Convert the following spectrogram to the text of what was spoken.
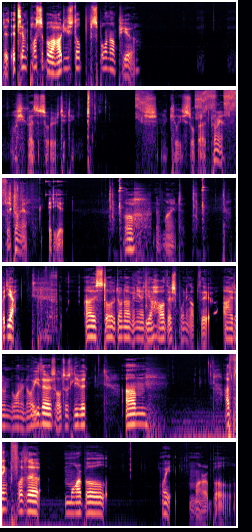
It's impossible. How do you still spawn up here Oh, you guys are so irritating. I'm gonna kill you so bad. Come here. Just come here, idiot. Oh, never mind. But yeah. I still don't have any idea how they're spawning up there. I don't want to know either, so I'll just leave it. Um, I think for the marble... Wait, marble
